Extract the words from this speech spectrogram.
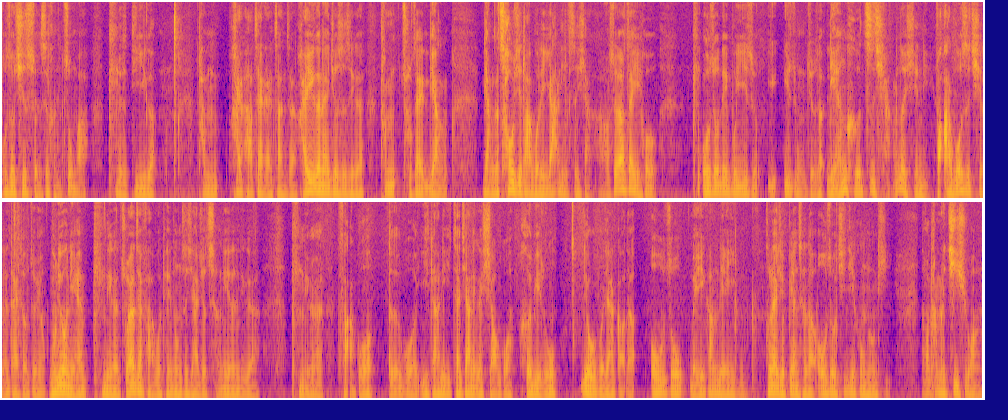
欧洲其实损失很重啊，这 是第一个，他们害怕再来战争；还有一个呢，就是这个他们处在两两个超级大国的压力之下啊。所以二战以后，欧洲内部一种一一种就是说联合自强的心理，法国是起了带头作用。五六年那个主要在法国推动之下，就成立了那个那个法国、德国、意大利，再加那个小国和比卢六个国家搞的欧洲煤钢联营，后来就变成了欧洲经济共同体。然后他们继续往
